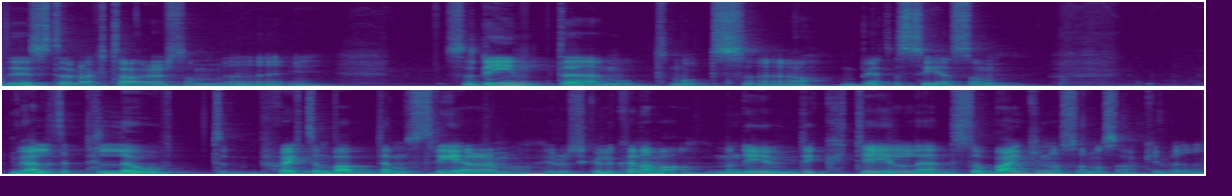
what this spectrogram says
det är större aktörer som vi... Så det är inte mot, mot ja, BTC som... Vi har lite pilotprojekt som bara demonstrerar hur det skulle kunna vara. Men det är, det är till storbanken och sådana saker vi, eh,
